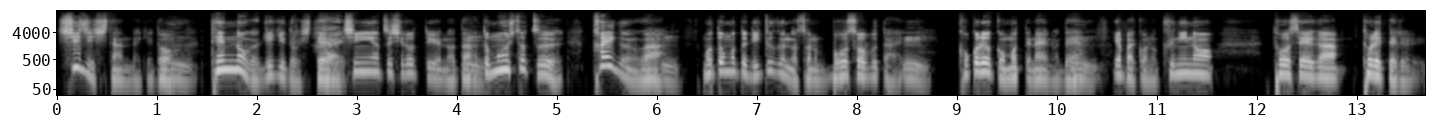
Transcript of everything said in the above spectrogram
支持したんだけど、うん。天皇が激怒しはい。て鎮圧しろっていうのと、うん。あともう一つ海軍はうん。もともと陸軍のその暴走部隊うん。快く思ってないので、うん。やっぱりこの国の統制が取れてる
